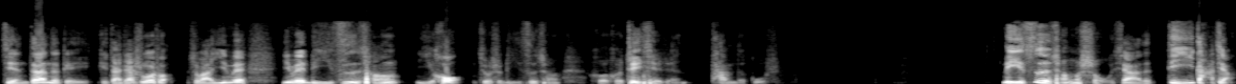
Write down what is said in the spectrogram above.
简单的给给大家说说，是吧？因为因为李自成以后就是李自成和和这些人他们的故事。李自成手下的第一大将，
